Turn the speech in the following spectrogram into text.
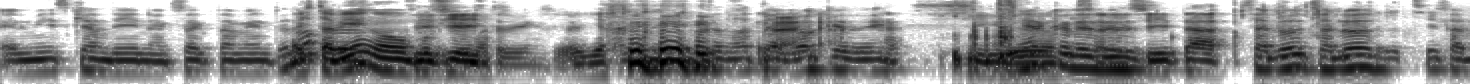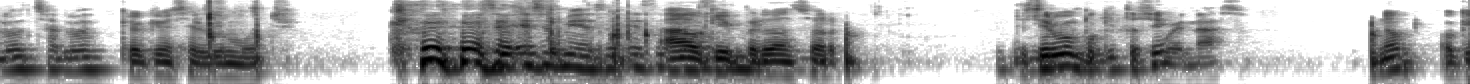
el misque andino, exactamente. ¿Ahí ¿Está bien o un Sí, sí, ahí está más? bien. Ya. No te aloques, eh. Sí. Miércoles de- Saludcita. Salud, salud, salud, salud. Creo que me serví mucho. Ese, ese es mío. ese- ese Ah, es ok, mío. perdón, sorry. ¿Te sirvo un poquito, sí? Buenazo. ¿No? Ok.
